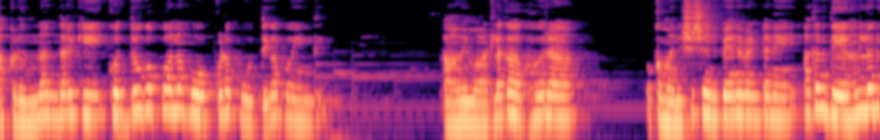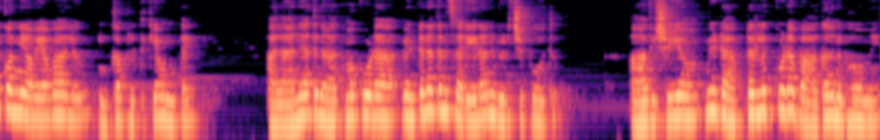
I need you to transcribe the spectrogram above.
అక్కడున్న అందరికీ కొద్దో గొప్ప ఉన్న హోప్ కూడా పూర్తిగా పోయింది. ఆమె మాటలకు అఘోర ఒక మనిషి చనిపోయిన వెంటనే అతని దేహంలోని కొన్ని అవయవాలు ఇంకా బ్రతికే ఉంటాయి. అలానే అతని ఆత్మ కూడా వెంటనే అతని శరీరాన్ని విడిచిపోదు. ఆ విషయం మీ డాక్టర్లకు కూడా బాగా అనుభవమే.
